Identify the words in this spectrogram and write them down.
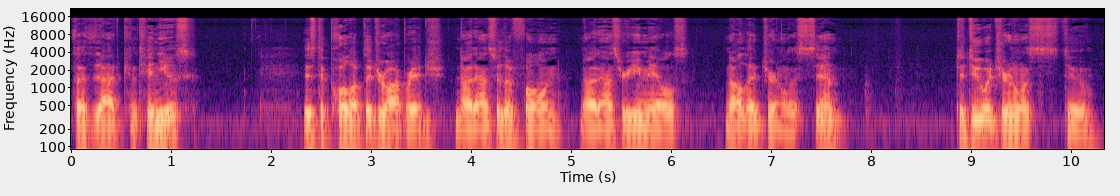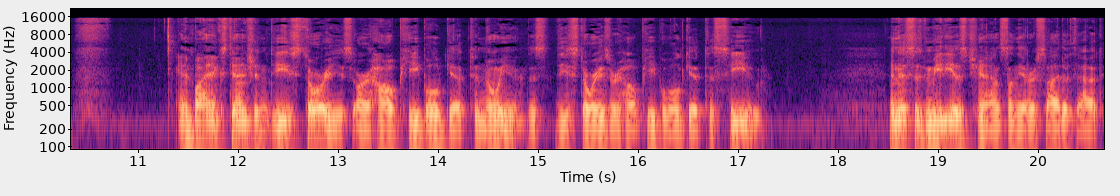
that that continues is to pull up the drawbridge, not answer the phone, not answer emails, not let journalists in. To do what journalists do. And by extension, these stories are how people get to know you. This, these stories are how people will get to see you. And this is media's chance on the other side of that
